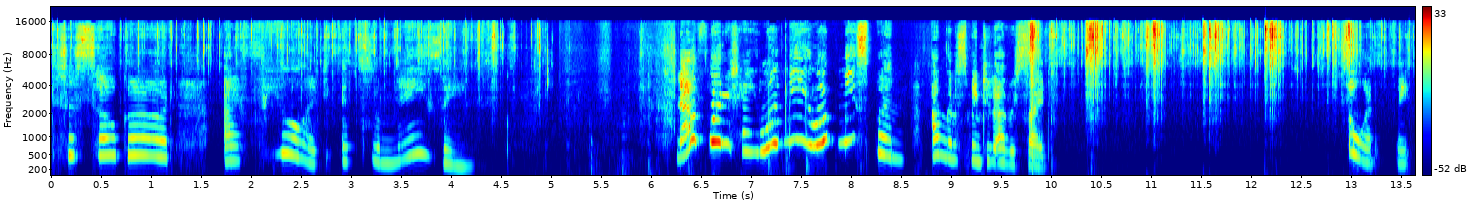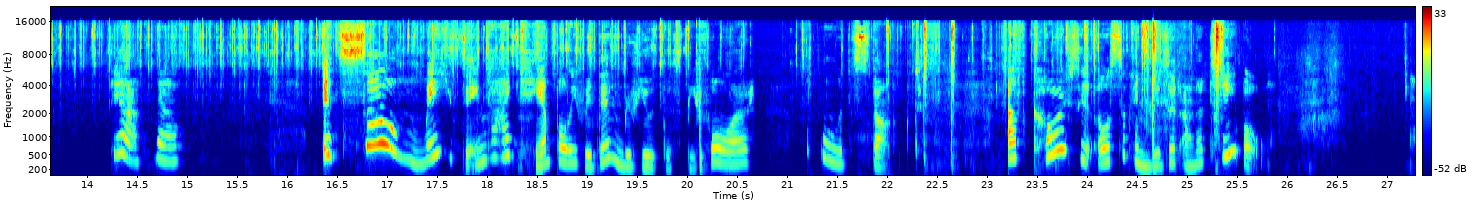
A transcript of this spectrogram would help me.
This is so good. I feel like it's amazing. Now, Fluttershy, let me, let me spin. I'm to spin to the other side. Oh, wait. Yeah, no. It's so amazing. I can't believe we didn't review this before. Oh, it stopped. Of course, you also can use it on a table. I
